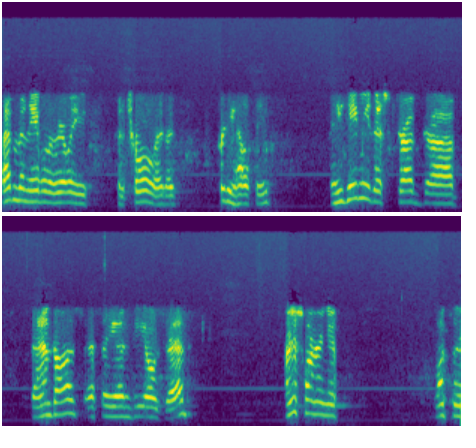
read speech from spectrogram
I haven't been able to really control it. I'm pretty healthy. And he gave me this drug, uh, Sandoz, S-A-N-D-O-Z. I'm just wondering if once a,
